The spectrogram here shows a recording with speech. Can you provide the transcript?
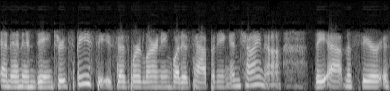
and an endangered species as we're learning what is happening in China. The atmosphere is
